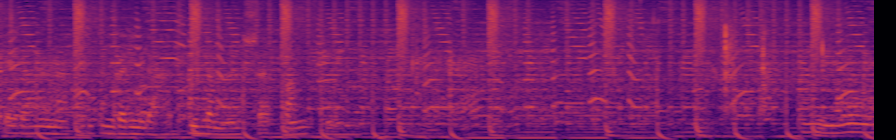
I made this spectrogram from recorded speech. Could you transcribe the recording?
Kailangan natin tanggalin lahat ang laman sa pumpkin. Ayan. Oh,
